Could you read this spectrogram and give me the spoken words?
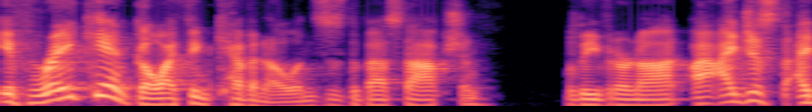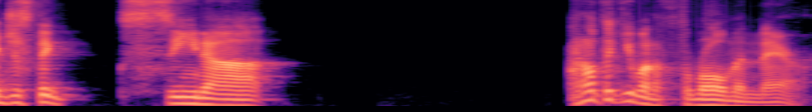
If Rey can't go, I think Kevin Owens is the best option. Believe it or not, I, I just, I just think Cena. I don't think you want to throw him in there.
